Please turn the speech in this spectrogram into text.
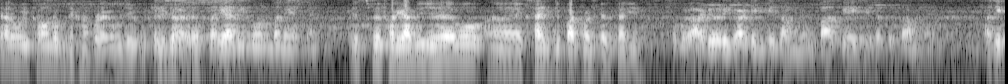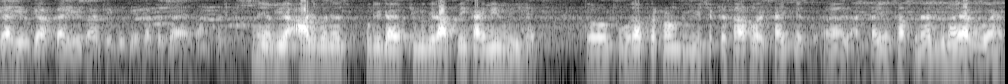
यार वो अकाउंट अब देखना पड़ेगा मुझे। फरियादी कौन बने इसमें? इसमें फरियादी जो है वो एक्साइज डिपार्टमेंट के अधिकारी हैं। तो कोई ऑडियो रिकॉर्डिंग की सामने बात भी आई थी सबके सामने। अधिकारियों के आबकारी विभाग के कुछ ऐसा कुछ आया था? नहीं अभी आज मैंने पूरी अभी रात में ही कायमी हुई है तो पूरा प्रकरण विवेचक के साथ और एक्साइज के अधिकारियों के साथ मैंने आज बुलाया हुआ है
